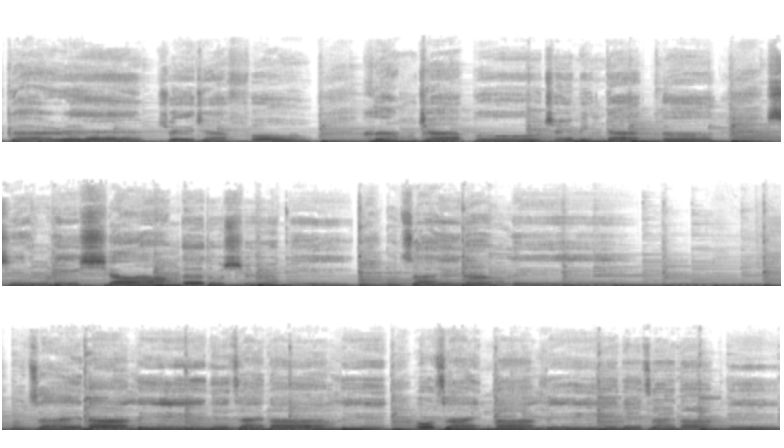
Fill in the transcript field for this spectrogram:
一个人吹着风，哼着不知名的歌，心里想的都是你，在哪里？在哪里？你在哪里？哦，在哪里？你在哪里？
